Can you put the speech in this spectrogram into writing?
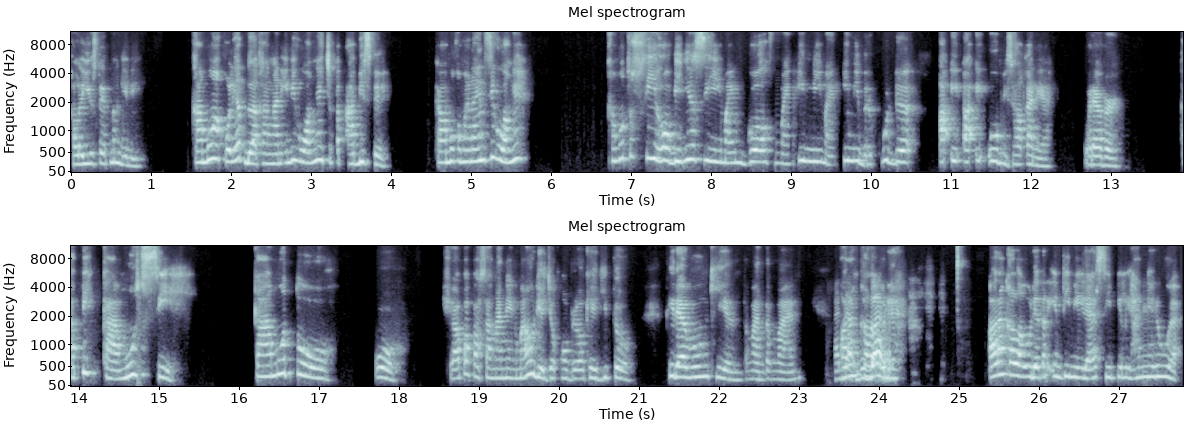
kalau you statement gini, kamu aku lihat belakangan ini uangnya cepet habis deh. Kamu kemanain sih uangnya? Kamu tuh sih hobinya sih main golf, main ini, main ini, berkuda, AI, AIU misalkan ya, whatever. Tapi kamu sih, kamu tuh, uh, siapa pasangan yang mau diajak ngobrol kayak gitu? Tidak mungkin, teman-teman. Orang kalau udah orang kalau udah terintimidasi pilihannya dua.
